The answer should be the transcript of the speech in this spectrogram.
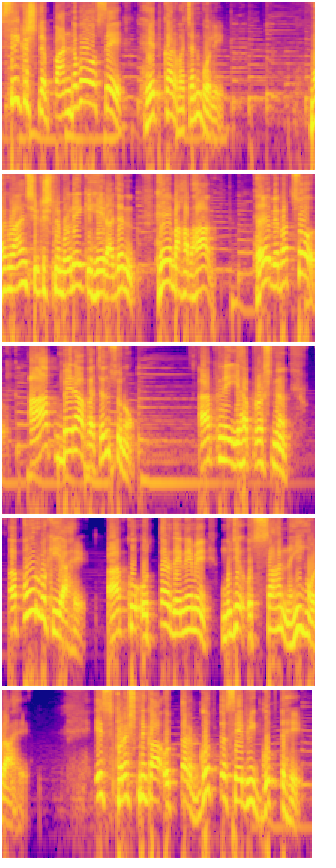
श्री कृष्ण पांडवों से हितकर वचन बोले। भगवान श्री कृष्ण बोले कि, हे राजन, हे महाभाग, हे विभत्सो, आप मेरा वचन सुनो। आपने यह प्रश्न अपूर्व किया है। आपको उत्तर देने में मुझे उत्साह नहीं हो रहा है। इस प्रश्न का उत्तर गुप्त से भी गुप्त है।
